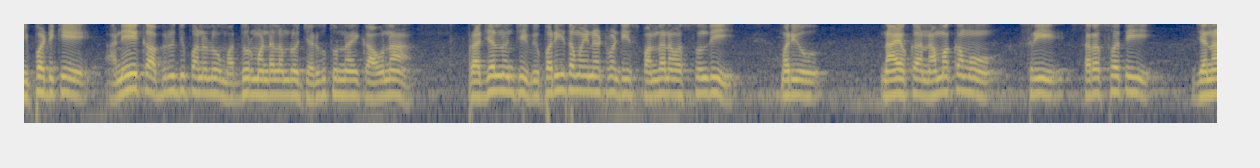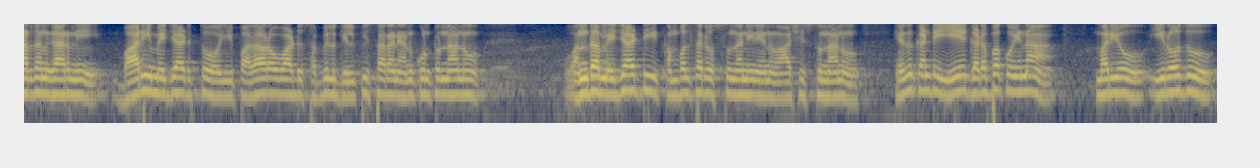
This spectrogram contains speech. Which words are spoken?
ఇప్పటికే అనేక అభివృద్ధి పనులు మద్దూరు మండలంలో జరుగుతున్నాయి. కావున ప్రజల నుంచి విపరీతమైనటువంటి స్పందన వస్తుంది. మరియు నా యొక్క నమ్మకము శ్రీ సరస్వతి జనార్దన్ గారిని భారీ మెజార్టీతో ఈ పదహారవ వార్డు సభ్యులు గెలిపిస్తారని అనుకుంటున్నాను. వంద మెజార్టీ కంపల్సరీ వస్తుందని నేను ఆశిస్తున్నాను. ఎందుకంటే ఏ గడపకైనా మరియు ఈరోజు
